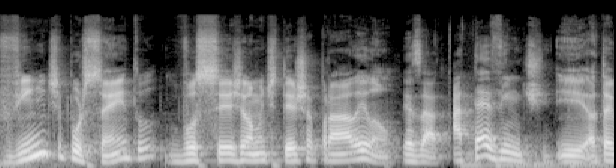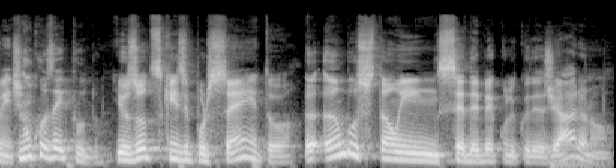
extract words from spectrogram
20% você geralmente deixa para leilão. Exato. Até 20. E até 20. Nunca usei tudo. E os outros 15%, a- ambos estão em CDB com liquidez diária ou não?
